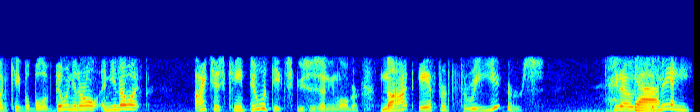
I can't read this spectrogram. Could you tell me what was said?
incapable of doing it all, and you know what? I just can't deal with the excuses any longer. Not after three years. You know, Yeah. to me,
